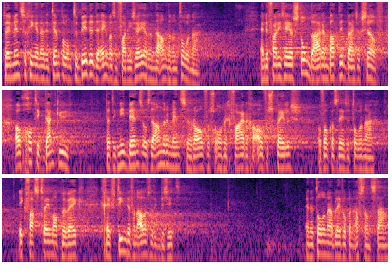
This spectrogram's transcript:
Twee mensen gingen naar de tempel om te bidden, de een was een fariseer en de ander een tollenaar. En de fariseer stond daar en bad dit bij zichzelf. O God, ik dank u dat ik niet ben zoals de andere mensen, rovers, onrechtvaardige overspelers, of ook als deze tollenaar. Ik vast tweemaal per week, ik geef tiende van alles wat ik bezit. En de tollenaar bleef op een afstand staan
